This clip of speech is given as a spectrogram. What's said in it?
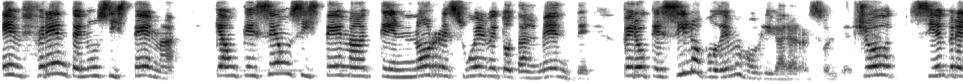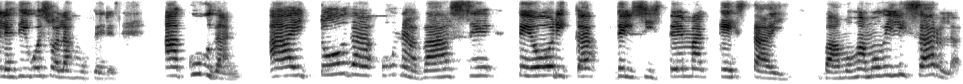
enfrenten un sistema, que aunque sea un sistema que no resuelve totalmente, pero que sí lo podemos obligar a resolver. Yo siempre les digo eso a las mujeres, acudan, hay toda una base teórica del sistema que está ahí. Vamos a movilizarla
